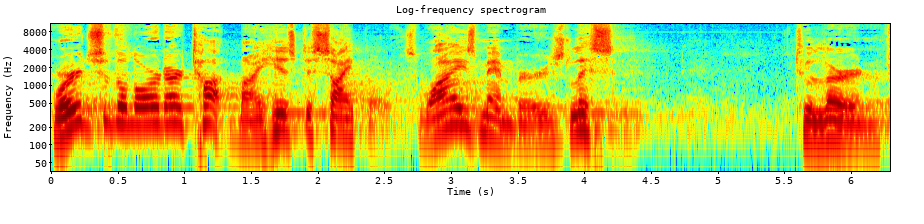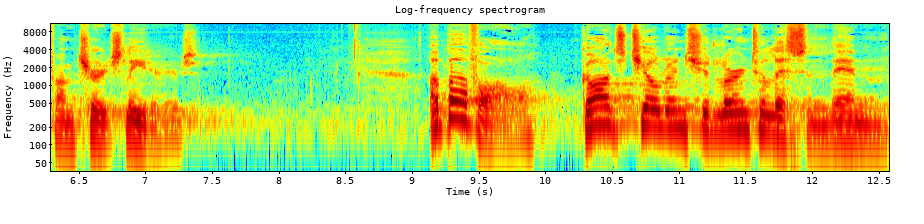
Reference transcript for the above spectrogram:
Words of the Lord are taught by his disciples. Wise members listen to learn from church leaders. Above all, God's children should learn to listen, then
